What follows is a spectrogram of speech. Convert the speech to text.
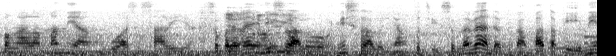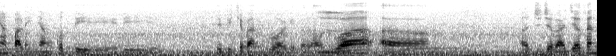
pengalaman yang gua sesali ya. Sebenarnya Ya, ini selalu ini selalu nyangkut sih. Sebenarnya ada beberapa, tapi ini yang paling nyangkut di di di pikiran gua gitu loh. Hmm. Gua eh, jujur aja kan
